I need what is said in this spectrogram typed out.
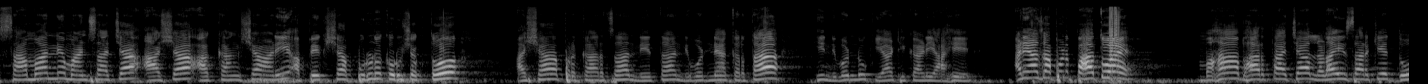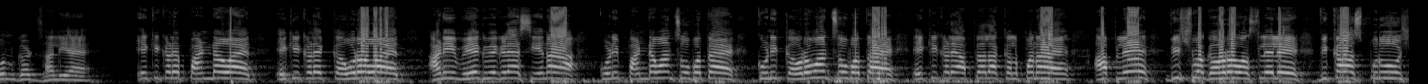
सामान्य माणसाच्या आशा आकांक्षा आणि अपेक्षा पूर्ण करू शकतो अशा प्रकारचा नेता निवडण्याकरता ही निवडणूक या ठिकाणी आहे. आणि आज आपण पाहतोय महाभारताच्या लढाईसारखे दोन गट झाले आहे. एकीकडे पांडव आहेत एकीकडे कौरव आहेत. आणि वेगवेगळ्या सेना कोणी पांडवांसोबत आहे कोणी कौरवांसोबत आहे एकीकडे आपल्याला कल्पना आहे आपले विश्व गौरव असलेले विकास पुरुष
